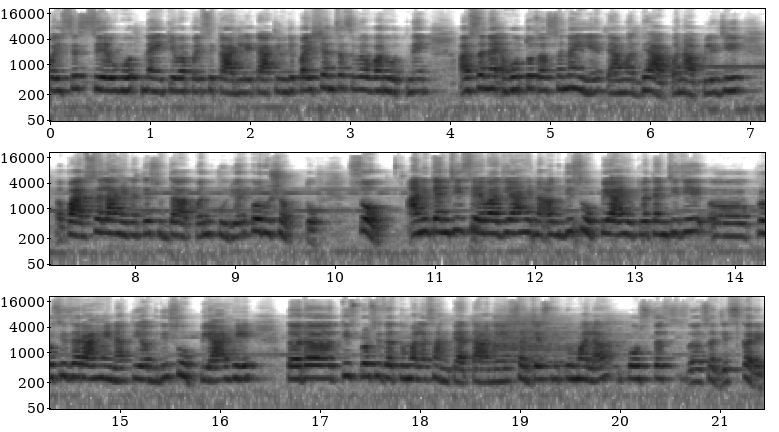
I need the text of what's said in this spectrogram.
पैसे सेव्ह होत नाही किंवा पैसे काढले टाकले म्हणजे पैशांचाच व्यवहार होत नाही असं नाही होतोच असं नाही आहे त्यामध्ये आपण आपले जे पार्सल आहे ना ते सुद्धा आपण कुरिअर करू शकतो. सो आणि त्यांची सेवा जी आहे ना अगदी सोपी आहे किंवा त्यांची जी प्रोसिजर आहे ना ती अगदी सोपी आहे. तर तीच प्रोसिजर तुम्हाला सांगते आता आणि सजेस्ट मी तुम्हाला पोस्टच सजेस्ट करेल.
